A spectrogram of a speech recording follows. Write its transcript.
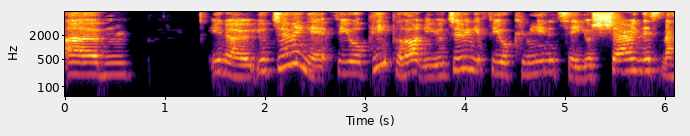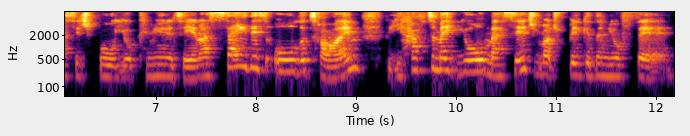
Um you know you're doing it for your people aren't you? You're doing it for your community. You're sharing this message for your community. And i say this all the time but you have to make your message much bigger than your fear.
